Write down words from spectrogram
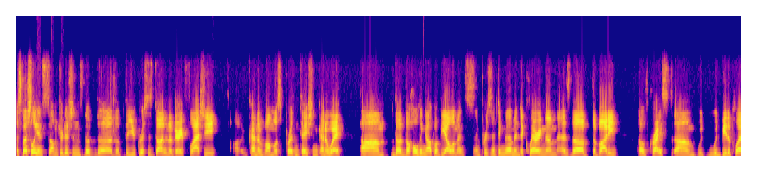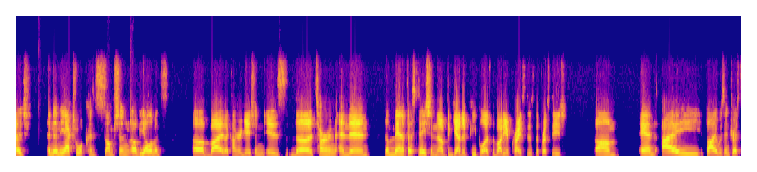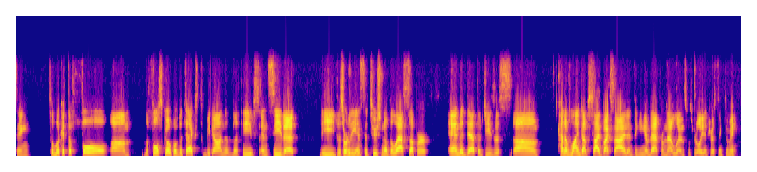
especially in some traditions, the the the, the Eucharist is done in a very flashy, uh, kind of almost presentation kind of way. Um, the the holding up of the elements and presenting them and declaring them as the the body of Christ um, would would be the pledge and then the actual consumption of the elements uh, by the congregation is the turn, and then the manifestation of the gathered people as the body of Christ is the prestige. Um, and I thought it was interesting to look at the full um, the full scope of the text beyond the, the thieves and see that the the sort of the institution of the Last Supper and the death of Jesus um, kind of lined up side by side, and thinking of that from that lens was really interesting to me.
